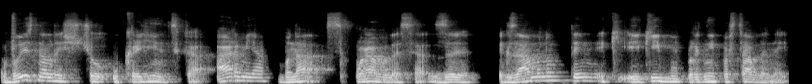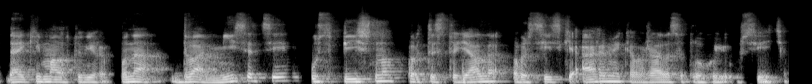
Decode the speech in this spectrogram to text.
визнали, що українська армія вона справилася з екзаменом, тим, який, який був перед ним поставлений, да, який мало хто вірив. Вона два місяці успішно протистояла російській армії, яка вважалася другою у світі,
